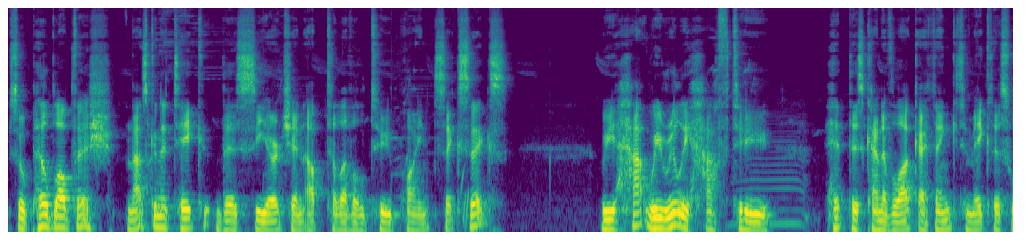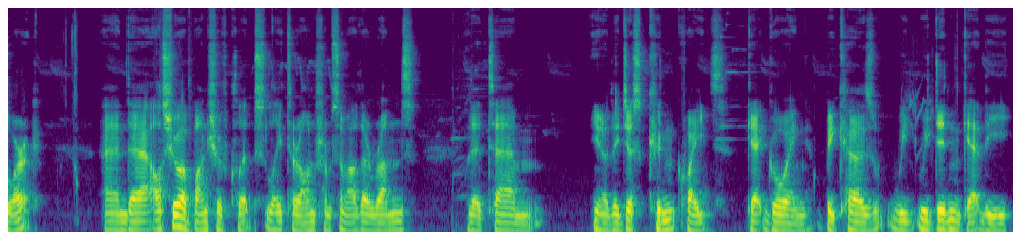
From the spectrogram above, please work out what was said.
So pill blobfish, and that's going to take this sea urchin up to level 2.66. We ha- we really have to hit this kind of luck, I think, to make this work. And uh, I'll show a bunch of clips later on from some other runs that um, you know they just couldn't quite get going because we, we didn't get the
